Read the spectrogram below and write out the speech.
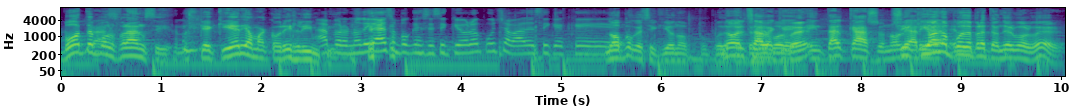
Vote por Francis, que quiere a Macorís limpio. Ah, pero no diga eso porque si Siquio lo escucha va a decir que... que... No, porque Siquio no puede No, él sabe volver. que en tal caso no le Siquio haría... no puede el- pretender volver.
